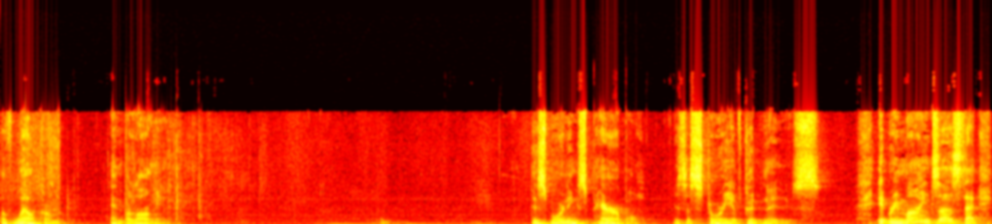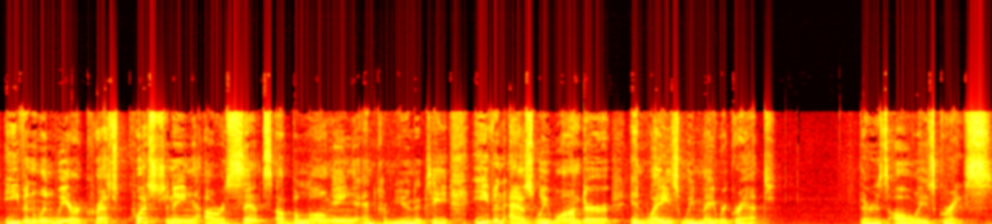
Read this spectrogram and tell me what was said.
of welcome and belonging. This morning's parable is a story of good news. It reminds us that even when we are questioning our sense of belonging and community, even as we wander in ways we may regret, there is always grace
